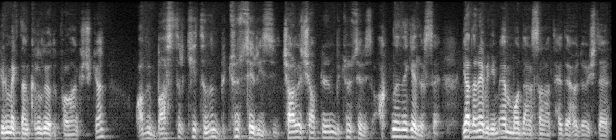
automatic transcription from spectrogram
Gülmekten kırılıyorduk falan küçükken. Abi Buster Keaton'ın bütün serisi, Charlie Chaplin'in bütün serisi, aklına ne gelirse ya da ne bileyim en modern sanat, Hede Höde işte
